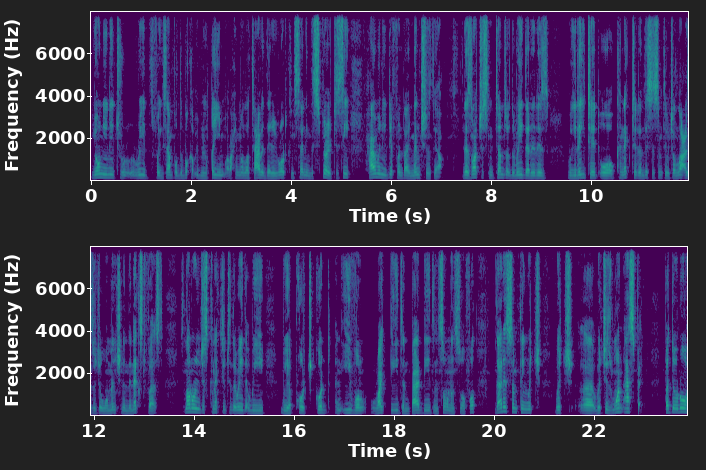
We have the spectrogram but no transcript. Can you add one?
you only need to read, for example, the book of Ibn al-Qayyim rahimahullah ta'ala that he wrote concerning the spirit to see how many different dimensions there are. It is not just in terms of the way that it is related or connected, and this is something which Allah Azza will mention in the next verse. it's not only just connected to the way that we we approach good and evil, right deeds and bad deeds, and so on and so forth. That is something which which uh, which is one aspect. But the ruh,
